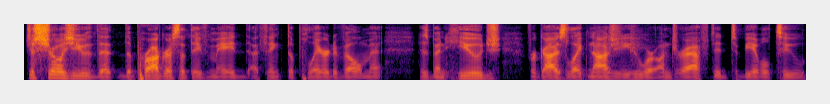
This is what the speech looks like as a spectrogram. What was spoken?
Just shows you that the progress that they've made, I think the player development has been huge for guys like Naji who are undrafted to be able to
